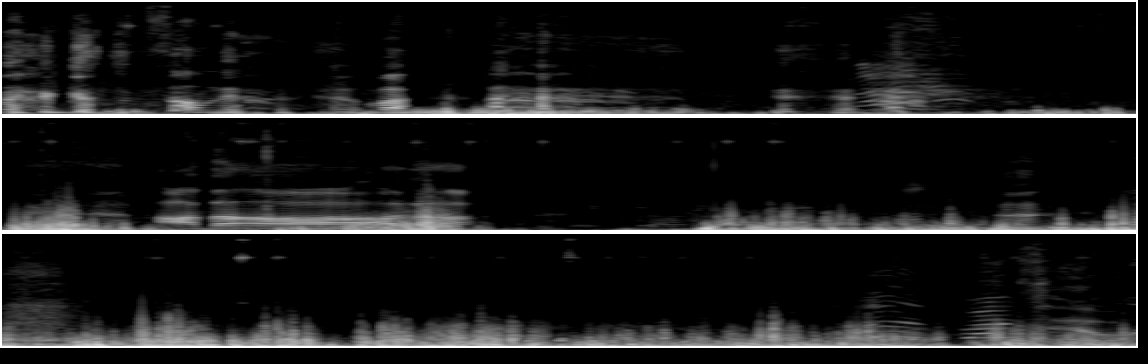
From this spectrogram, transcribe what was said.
götünü sallıyor. bak. ada ada. Heh. Şeye bak.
